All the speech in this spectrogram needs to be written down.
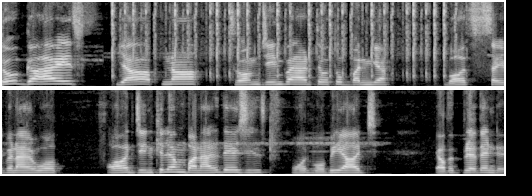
तो गाइस या अपना जो हम जीन बना रहे वो तो बन गया। बहुत सही बनाया वो। और जिनके लिए हम बना रहे थे और वो भी आज यहाँ पे प्रेजेंट है।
